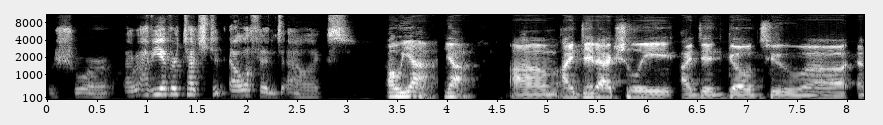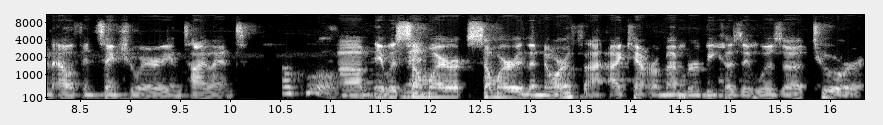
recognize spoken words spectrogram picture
for sure. Uh, Have you ever touched an elephant, Alex? Oh yeah, yeah. Um, I did actually. I did go to uh, an elephant sanctuary in Thailand. Oh, cool. Um, it was Yeah. somewhere somewhere in the north. I, I can't remember because it was a tour.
